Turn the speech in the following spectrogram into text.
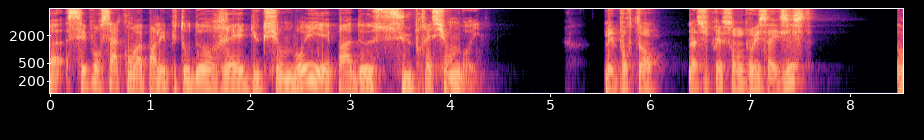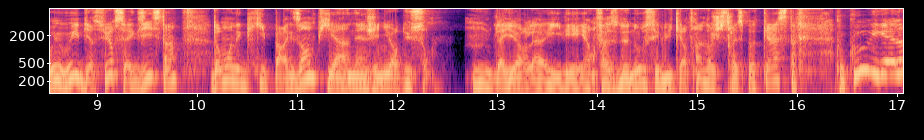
Euh, c'est pour ça qu'on va parler plutôt de réduction de bruit et pas de suppression de bruit. Mais pourtant, la suppression de bruit, ça existe? Oui, oui, bien sûr, ça existe. Hein. Dans mon équipe, par exemple, il y a un ingénieur du son. D'ailleurs, là, il est en face de nous, c'est lui qui est en train d'enregistrer ce podcast. Coucou Miguel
